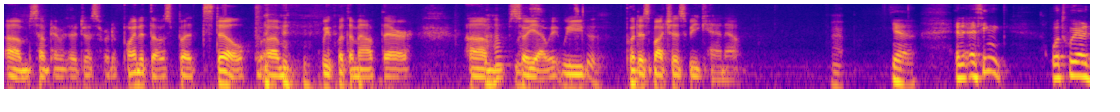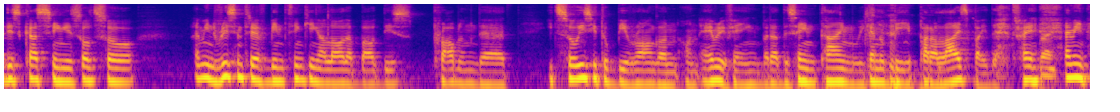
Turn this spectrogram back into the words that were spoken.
um, sometimes I just sort of point at those. But still, um, we put them out there. Um, Uh-huh, So nice. yeah, we, we put as much as we can out. Yeah. Yeah. And I think what we are discussing is also, I mean, recently I've been thinking a lot about this problem that it's so easy to be wrong on, on everything, but at the same time, we cannot be paralyzed by that, right? Right. I mean,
